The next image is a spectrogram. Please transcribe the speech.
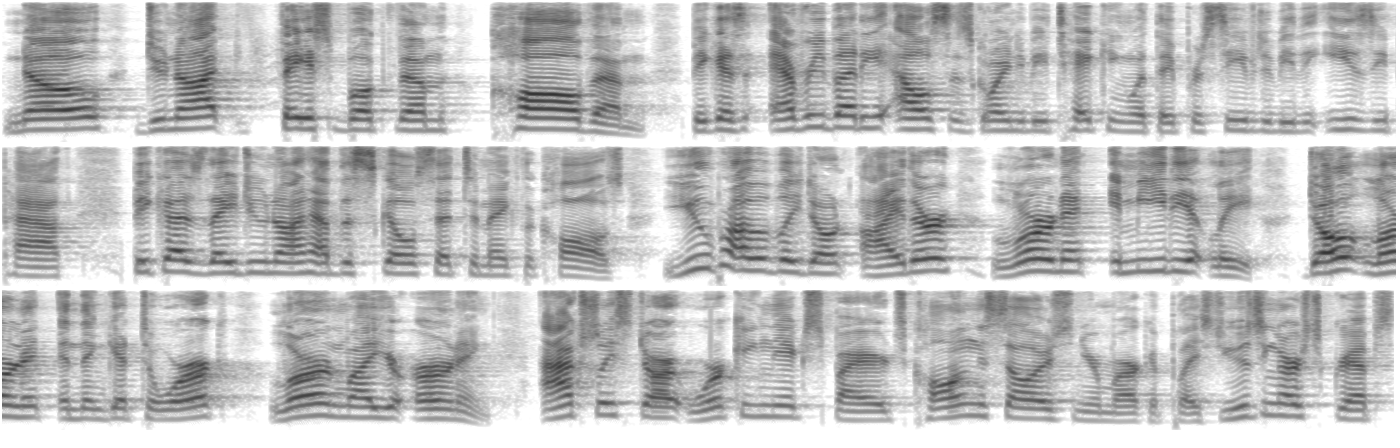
No, do not Facebook them. Call them because everybody else is going to be taking what they perceive to be the easy path because they do not have the skill set to make the calls. You probably don't either. Learn it immediately. Don't learn it and then get to work. Learn while you're earning actually start working the expireds, calling the sellers in your marketplace, using our scripts,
